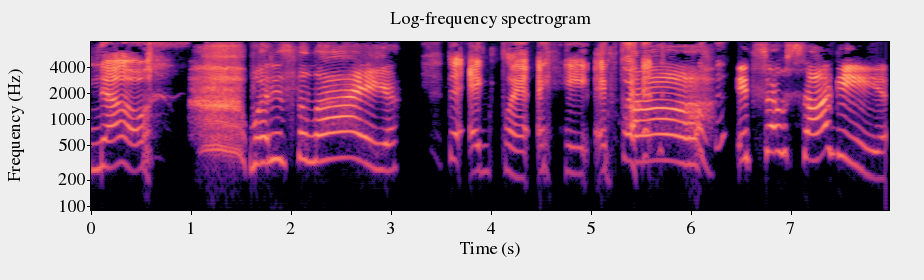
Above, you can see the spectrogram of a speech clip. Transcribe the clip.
No, what is the lie? the eggplant. I hate eggplant. Oh, it's so soggy.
